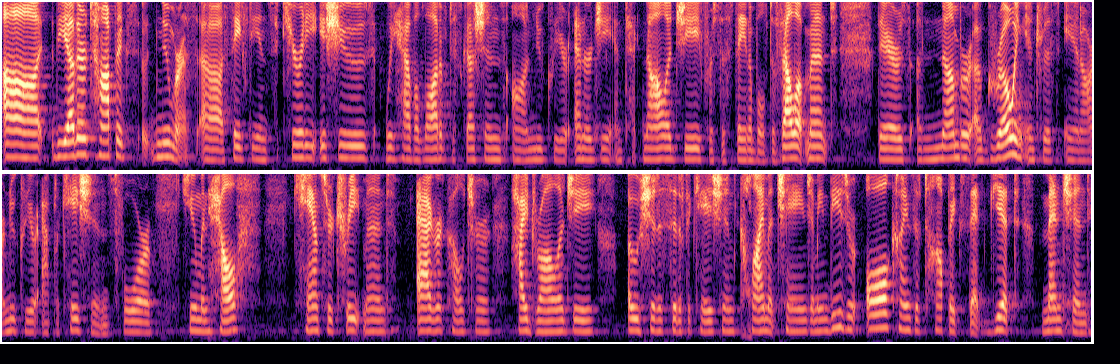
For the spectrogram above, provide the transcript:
Uh, the other topics, numerous uh, safety and security issues. We have a lot of discussions on nuclear energy and technology for sustainable development. There's a number of growing interest in our nuclear applications for human health cancer treatment, agriculture, hydrology, ocean acidification, climate change. I mean, these are all kinds of topics that get mentioned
